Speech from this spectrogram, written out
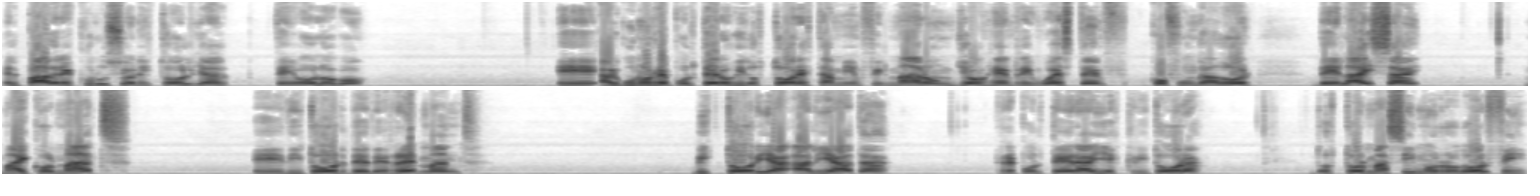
el padre Crucio Nistolial, teólogo, eh, algunos reporteros y doctores también firmaron, John Henry Weston, cofundador de ISAI, Michael Matz, editor de The Redmond, Victoria Aliata, reportera y escritora, doctor Massimo Rodolfi,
